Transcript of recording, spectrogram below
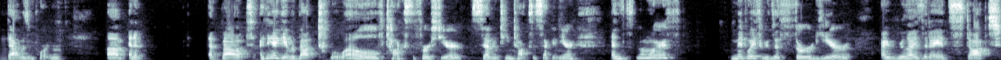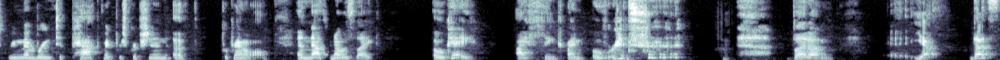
Mm-hmm. That was important. Um, and a, about, I think I gave about 12 talks the first year, 17 talks the second year. And somewhere midway through the third year, I realized that I had stopped remembering to pack my prescription of propranolol. And that's when I was like, okay, I think I'm over it. but um yeah, that's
